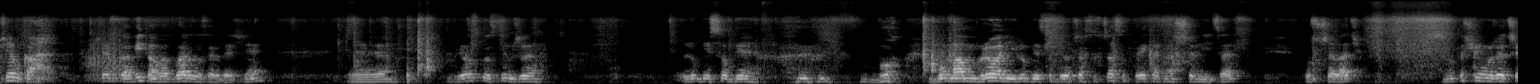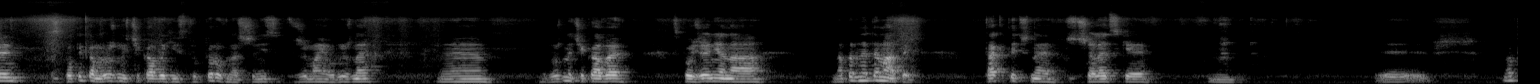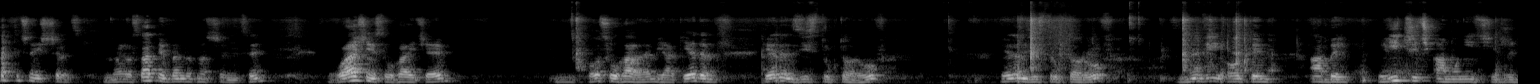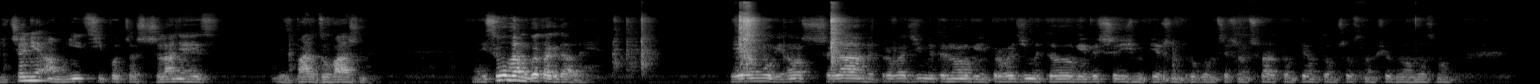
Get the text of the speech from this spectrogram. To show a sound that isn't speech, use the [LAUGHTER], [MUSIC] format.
Siemka. Siemka, witam Was bardzo serdecznie. E, W związku z tym, że lubię sobie, [LAUGHS] bo, bo mam broń i lubię sobie od czasu do czasu pojechać na strzelnicę, postrzelać, no to siłą rzeczy spotykam różnych ciekawych instruktorów na strzelnicy, którzy mają różne, e, różne ciekawe spojrzenia na, na pewne tematy. Taktyczne, strzeleckie, Yy, no taktyczne i strzeleckie. No i ostatnio będąc na strzelnicy, właśnie słuchajcie, posłuchałem jak jeden, jeden z instruktorów, jeden z instruktorów mówi o tym, aby liczyć amunicję, że liczenie amunicji podczas strzelania jest, jest bardzo ważne. No i słucham go tak dalej. I on mówi, no strzelamy, prowadzimy ten ogień, prowadzimy ten ogień, wystrzeliśmy pierwszą, drugą, trzecią, czwartą, piątą, szóstą, siódmą, ósmą,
